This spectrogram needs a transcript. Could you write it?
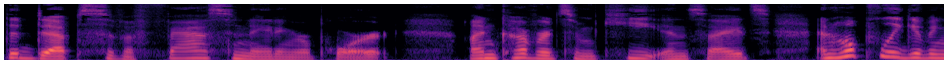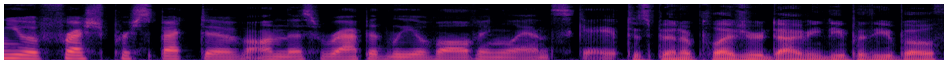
the depths of a fascinating report, uncovered some key insights, and hopefully given you a fresh perspective on this rapidly evolving landscape. It's been a pleasure diving deep with you both.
